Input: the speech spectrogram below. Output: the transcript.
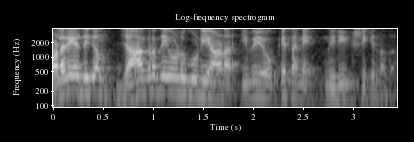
വളരെയധികം ജാഗ്രതയോടുകൂടിയാണ് ഇവയൊക്കെ തന്നെ നിരീക്ഷിക്കുന്നത്.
